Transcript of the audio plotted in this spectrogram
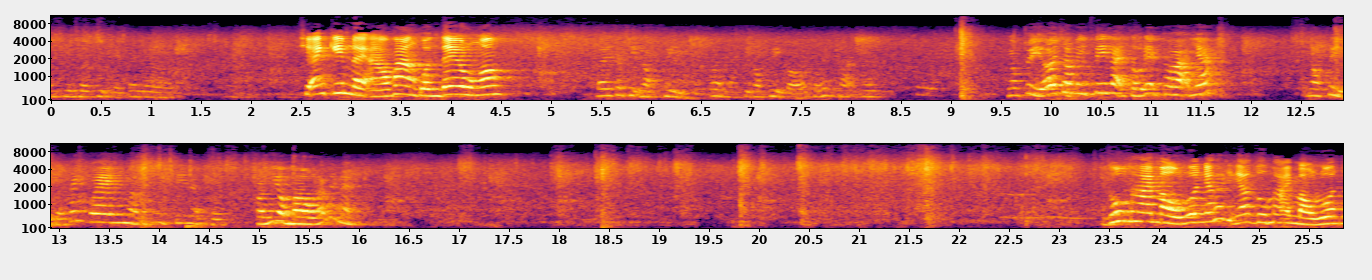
Anh Kim cho chị cái này. Chị anh Kim lấy áo vàng quần rêu đúng không? Đây cho chị Ngọc Thủy. Chị Ngọc Thủy có số điện thoại không? Ngọc Thủy ơi cho mình xin lại số điện thoại nhé. Ngọc Thủy có khách quen nhưng mà có mình xin lại số. Có nhiều màu lắm này này. Zoom hai màu luôn nhá các chị nhá, zoom hai màu luôn.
